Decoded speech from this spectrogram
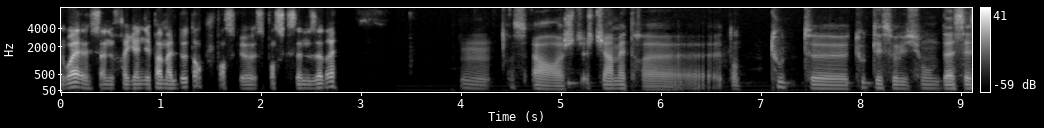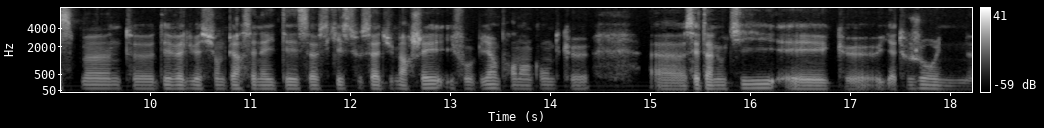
ouais, ça nous ferait gagner pas mal de temps. Je pense que, je pense que ça nous aiderait. Hmm. Alors, je, tiens à mettre dans toutes, toutes les solutions d'assessment, d'évaluation de personnalité, soft skills, tout ça du marché, il faut bien prendre en compte que c'est un outil et qu'il y a toujours une,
